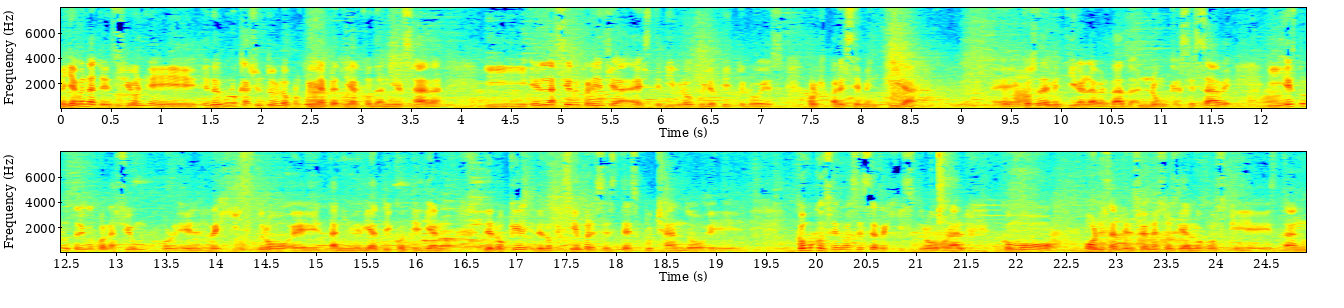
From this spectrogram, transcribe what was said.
Me llama la atención, eh, en alguna ocasión tuve la oportunidad de platicar con Daniel Sada y él hacía referencia a este libro cuyo título es Porque parece mentira. Eh, cosa de mentira, la verdad nunca se sabe. Y esto lo traigo a colación por el registro eh, tan inmediato y cotidiano de lo que, de lo que siempre se está escuchando. Eh, ¿Cómo conservas ese registro oral? ¿Cómo pones atención a esos diálogos que están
